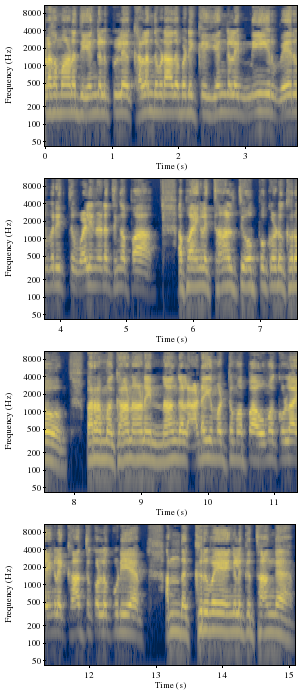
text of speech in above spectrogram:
உலகமானது எங்களுக்குள்ளே கலந்து விடாதபடிக்கு எங்களை நீர் வேறு பிரித்து வழி நடத்துங்கப்பா. அப்பா எங்களை தாழ்த்தி ஒப்பு கொடுக்கிறோம். பரம காணானை நாங்கள் அடைய மட்டும் அப்பா. உமக்குள்ளா எங்களை காத்து கொள்ளக்கூடிய அந்த கிருவையை எங்களுக்கு தாங்க.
